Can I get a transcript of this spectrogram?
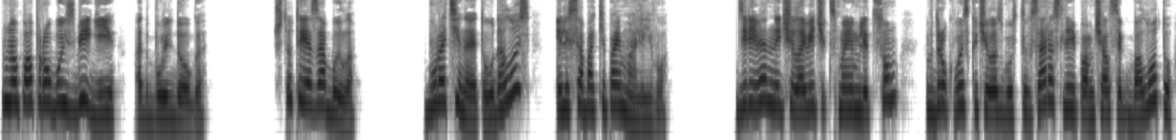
Но попробуй сбеги от бульдога. Что-то я забыла. Буратино это удалось или собаки поймали его? Деревянный человечек с моим лицом вдруг выскочил из густых зарослей и помчался к болоту,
